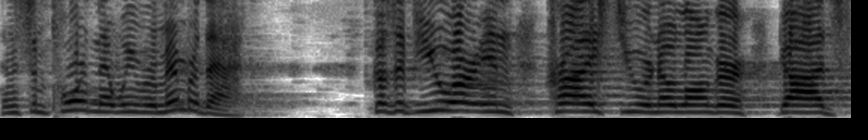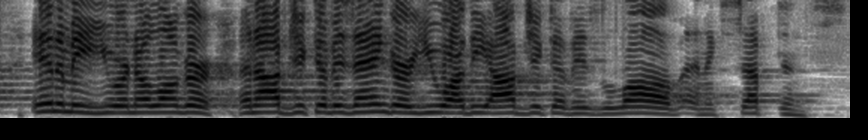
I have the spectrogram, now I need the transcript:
And it's important that we remember that. Because if you are in Christ, you are no longer God's enemy. You are no longer an object of His anger. You are the object of His love and acceptance.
